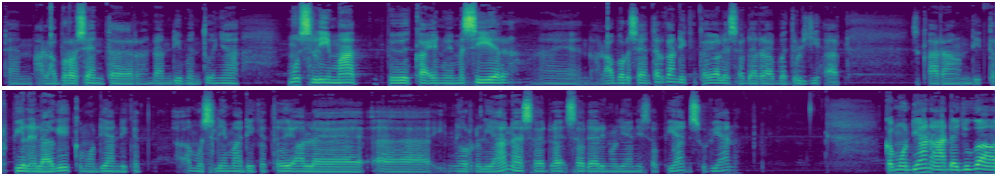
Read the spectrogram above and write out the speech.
dan Al Abro Center dan dibentuknya Muslimat PWKNW Mesir. Nah, Al Abro Center kan diketahui oleh saudara Badul Jihad. Sekarang diterpilih lagi kemudian diket, Muslimah diketahui oleh uh, Nurliana saudari, Nurliani Sofian Sufiana. Kemudian ada juga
